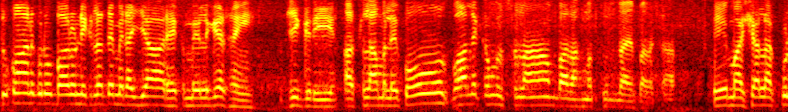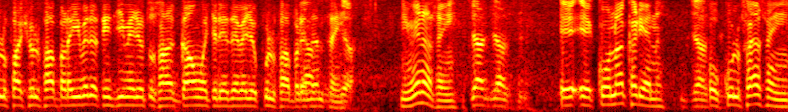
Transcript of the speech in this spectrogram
दुकान करो बाहरों निकला मेरा यार एक मिल गया सही जिगरी अस्सलाम वालेकुम वालेकुम अस्सलाम व कुल्फा शुल्फा बड़ई वे सही जो तुसा गाँव च दे कुल्फा बड़े नन सही इवे ना सही ए ए कोना खड़िया न ओ कुल्फा सही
